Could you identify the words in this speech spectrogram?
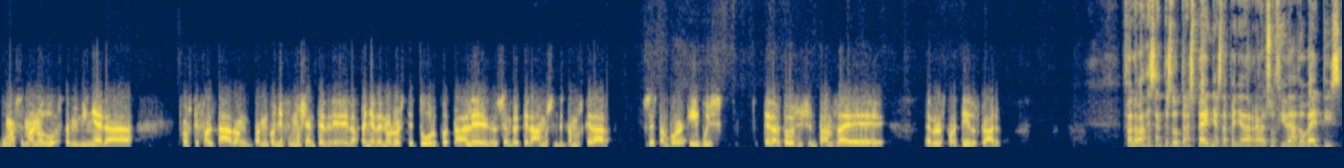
unha semana ou dúas tamén viñera os que faltaban, tamén coñecemos xente de, da Peña de Noroeste Turco, tal, e sempre quedamos, intentamos quedar, se están por aquí, pois quedar todos en xuntanza e, e ver os partidos, claro. Falabades antes de outras peñas, da peña da Real Sociedade, o Betis,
